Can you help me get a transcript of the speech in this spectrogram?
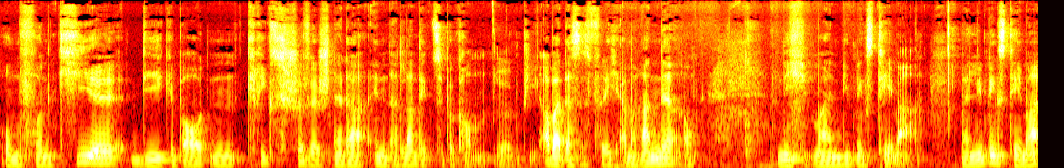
um von Kiel die gebauten Kriegsschiffe schneller in den Atlantik zu bekommen, irgendwie. Aber das ist völlig am Rande auch nicht mein Lieblingsthema. Mein Lieblingsthema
